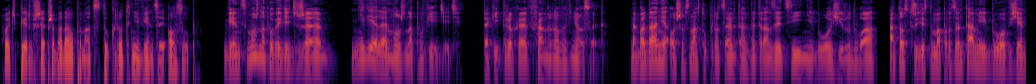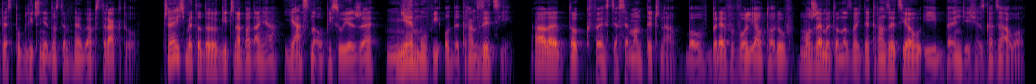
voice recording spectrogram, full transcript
Choć pierwsze przebadało ponad stukrotnie więcej osób. Więc można powiedzieć, że niewiele można powiedzieć. Taki trochę fanorowy wniosek. Na badanie o 16% detranzycji nie było źródła, a to z 30% było wzięte z publicznie dostępnego abstraktu. Część metodologiczna badania jasno opisuje, że nie mówi o detranzycji, ale to kwestia semantyczna, bo wbrew woli autorów możemy to nazwać detranzycją i będzie się zgadzało.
